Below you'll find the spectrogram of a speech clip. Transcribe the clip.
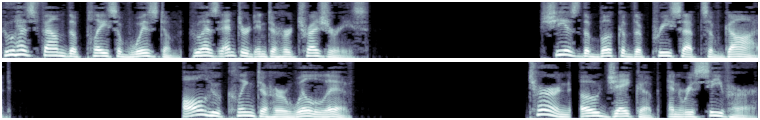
Who has found the place of wisdom, who has entered into her treasuries? She is the book of the precepts of God. All who cling to her will live. Turn, O Jacob, and receive her.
